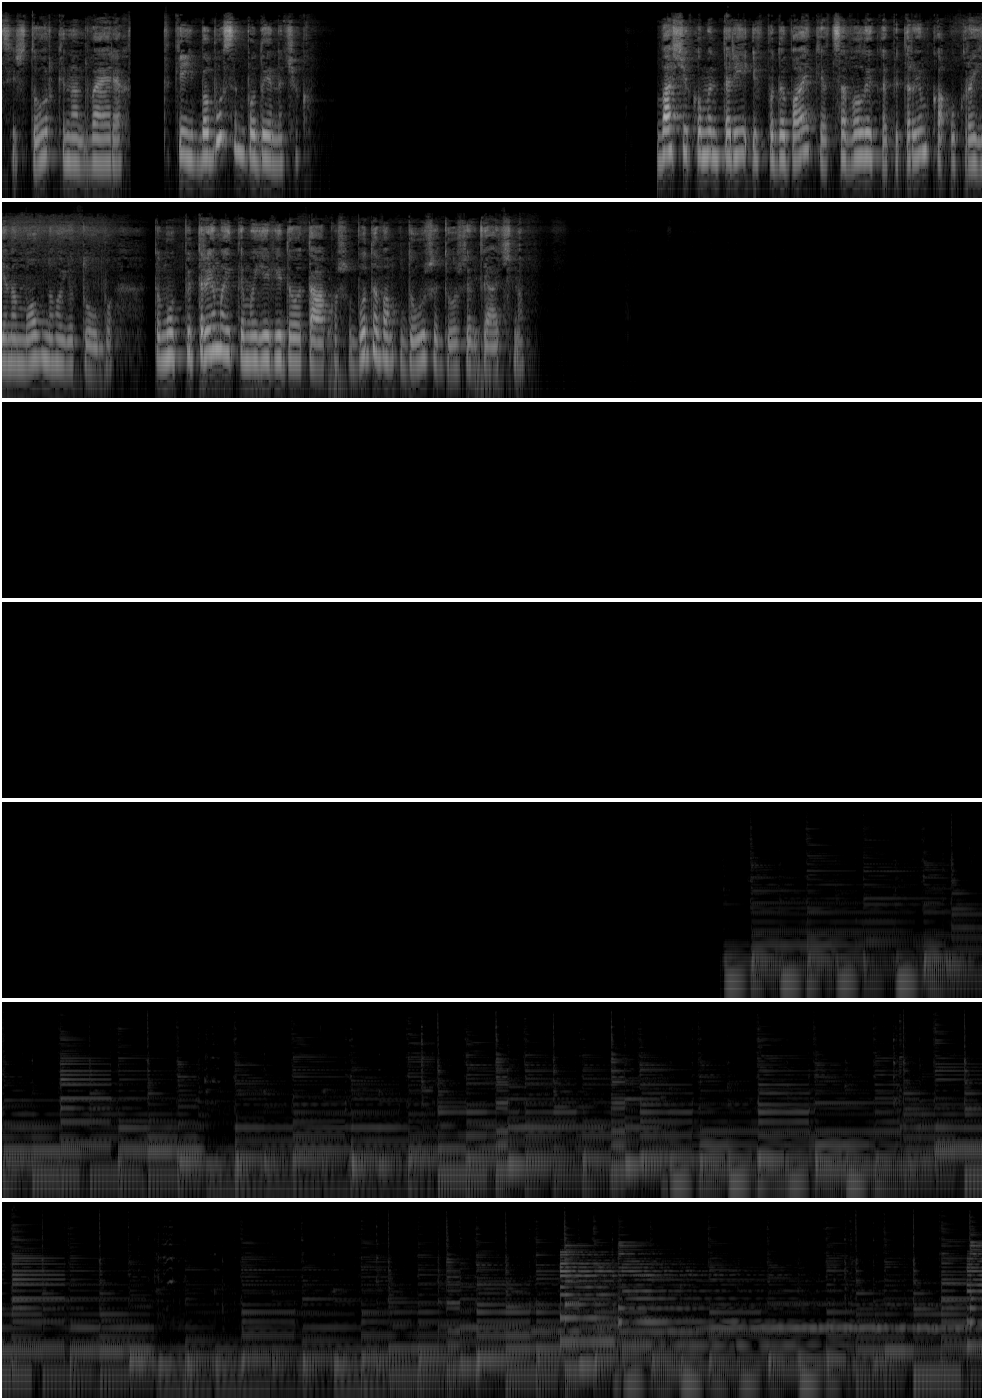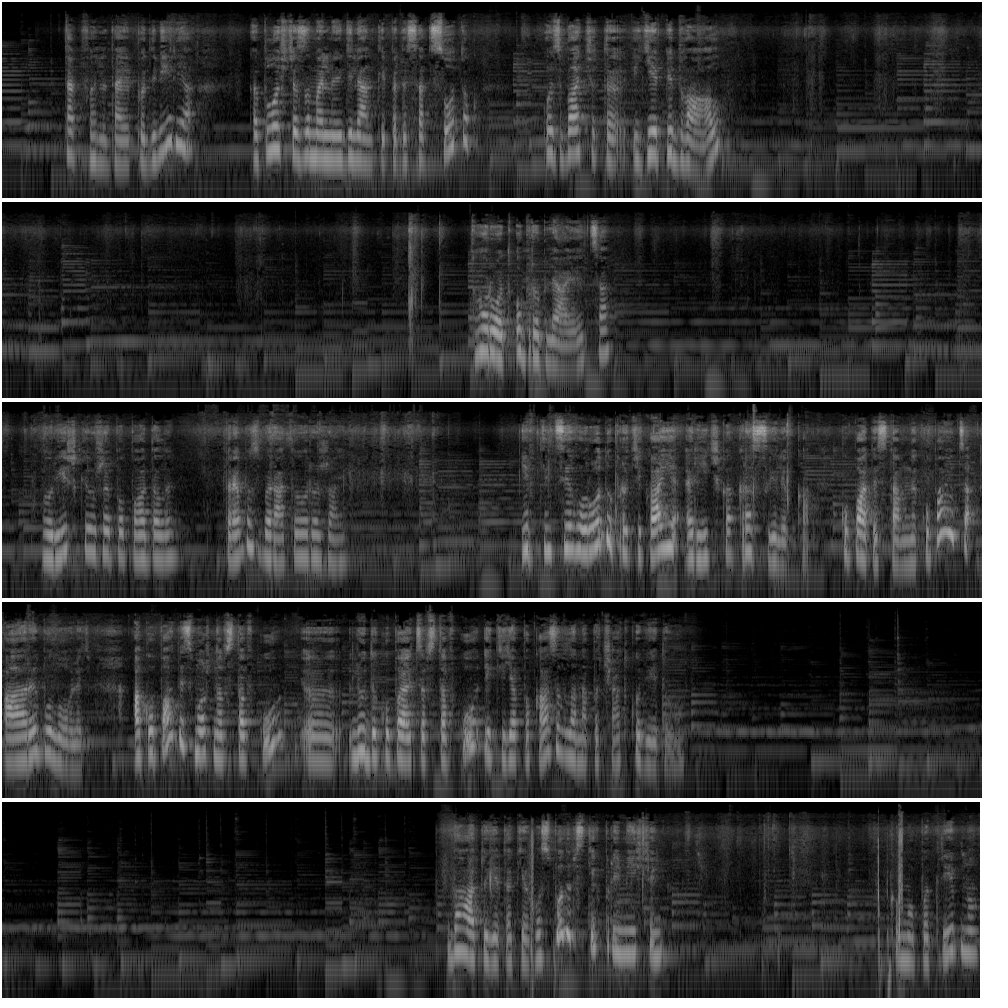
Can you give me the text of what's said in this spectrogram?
Ці шторки на дверях. Такий бабусин будиночок. Ваші коментарі і вподобайки це велика підтримка україномовного Ютубу. Тому підтримайте моє відео також. Буду вам дуже-дуже вдячна. Так виглядає подвір'я. Площа земельної ділянки 50 соток. Ось бачите, є підвал. Город обробляється. Горішки вже попадали. Треба збирати урожай. І в кінці городу протікає річка Красилівка. Купатись там не купаються, а рибу ловлять. А купатись можна в ставку. е, Люди купаються в ставку, який я показувала на початку відео. Багато є таких господарських приміщень. Кому потрібно.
